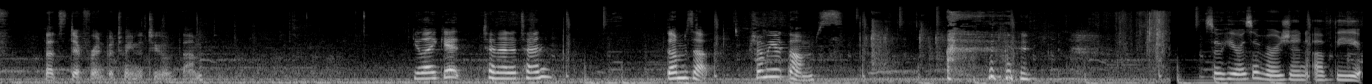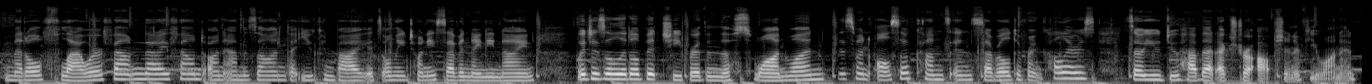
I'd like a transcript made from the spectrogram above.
that's different between the two of them. You like it? 10 out of 10? Thumbs up. Show me your thumbs. so here's a version of the metal flower fountain that I found on Amazon that you can buy. It's only $27.99 which is a little bit cheaper than the Swan one. This one also comes in several different colors, so you do have that extra option if you wanted.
